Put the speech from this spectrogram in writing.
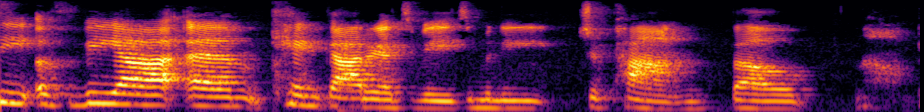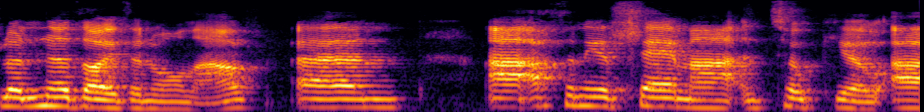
i, oedd fi a um, cyn gariad fi, dwi'n mynd i Japan fel blynyddoedd yn ôl nawr. Um, a athyn ni'r lle yma yn Tokyo a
